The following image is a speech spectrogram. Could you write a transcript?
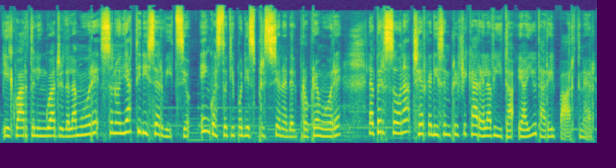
Il quarto linguaggio dell'amore sono gli atti di servizio e in questo tipo di espressione del proprio amore la persona cerca di semplificare la vita e aiutare il partner.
